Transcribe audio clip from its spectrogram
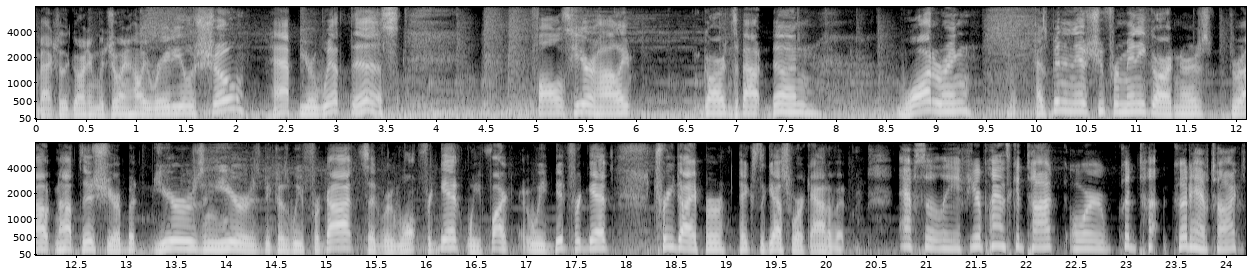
back to the Gardening with Joey and Holly radio show. Happy you're with this. Fall's here, Holly. Garden's about done. Watering has been an issue for many gardeners throughout not this year, but years and years because we forgot, said we won't forget. We fuck, we did forget. Tree diaper takes the guesswork out of it. Absolutely. If your plants could talk or could t- could have talked,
